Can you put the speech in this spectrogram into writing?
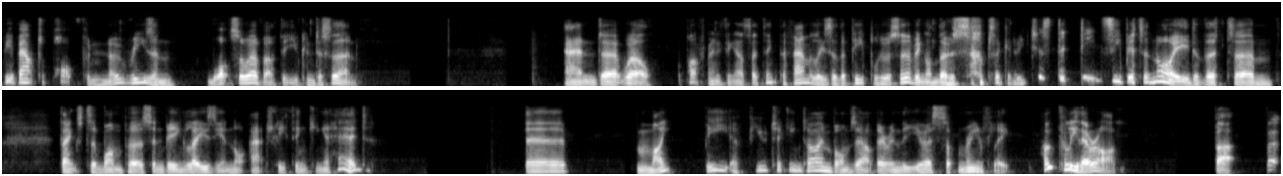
be about to pop for no reason whatsoever that you can discern. And uh, well, apart from anything else, I think the families of the people who are serving on those subs are going to be just a teensy bit annoyed that, um, thanks to one person being lazy and not actually thinking ahead, there might be a few ticking time bombs out there in the US submarine fleet. Hopefully there aren't, but But-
